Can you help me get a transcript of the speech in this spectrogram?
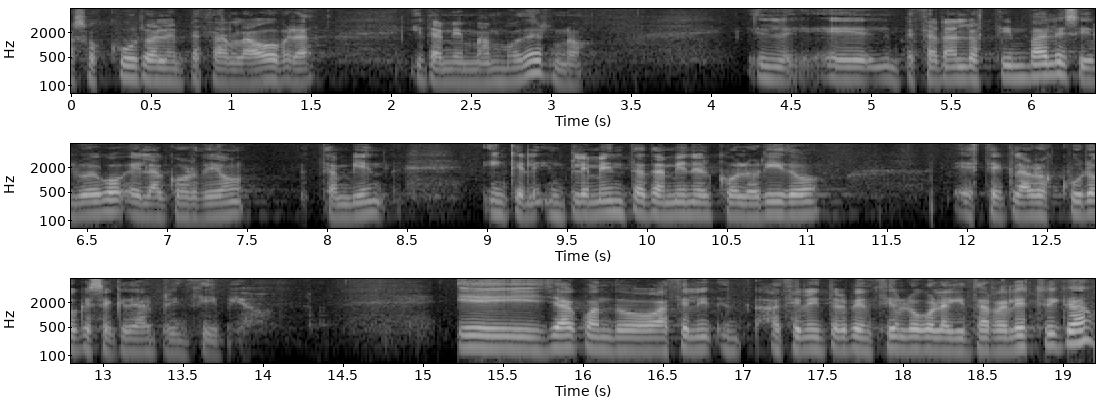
Más oscuro al empezar la obra y también más moderno. empezarán los timbales y luego el acordeón también implementa también el colorido, este claro oscuro que se crea al principio. Y ya cuando hace, hace la intervención luego la guitarra eléctrica,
